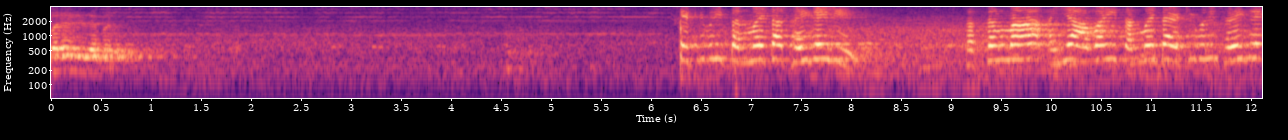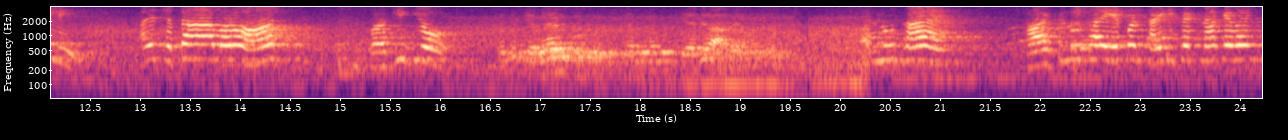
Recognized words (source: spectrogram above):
ભરેલી છે બધું એટલી બધી તન્મયતા થઈ ગયેલી. સત્સંગમાં અહીંયા આવવાની તન્મયતા એટલી બધી થઈ ગયેલી. અને છતાં મારો હાથ ભાગી ગયો. બધું કહેવાયું હતું. કહેજો આવે. હાર્ટનું થાય હાર્ટનું થાય એ પણ સાઈડ ઇફેક્ટ ના કહેવાય.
